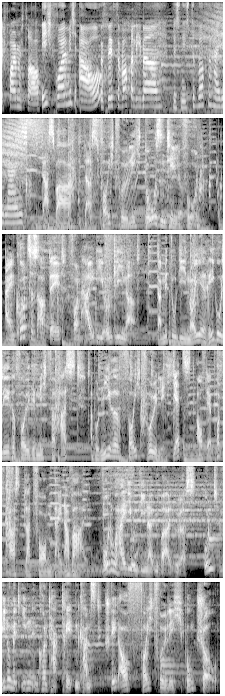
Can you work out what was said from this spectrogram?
Ich freue mich drauf. Ich freue mich auch. Bis nächste Woche, Lina. Bis nächste Woche, Heidilein. Das war das feuchtfröhlich Dosentelefon. Ein kurzes Update von Heidi und Lina. Damit du die neue reguläre Folge nicht verpasst, abonniere feuchtfröhlich jetzt auf der Podcast-Plattform deiner Wahl. Wo du Heidi und Lina überall hörst und wie du mit ihnen in Kontakt treten kannst, steht auf feuchtfröhlich.show.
